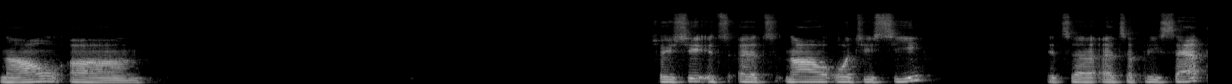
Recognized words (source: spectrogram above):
Now, um, so you see it's, it's now OTC. It's a, it's a preset.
